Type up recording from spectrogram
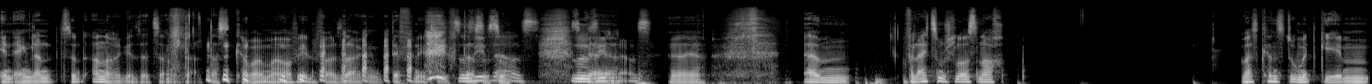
In England sind andere Gesetze am Start. Das kann man mal auf jeden Fall sagen. Definitiv. So sieht es so. aus. So ja, sieht es ja. aus. Ja, ja. Ähm, vielleicht zum Schluss noch. Was kannst du mitgeben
